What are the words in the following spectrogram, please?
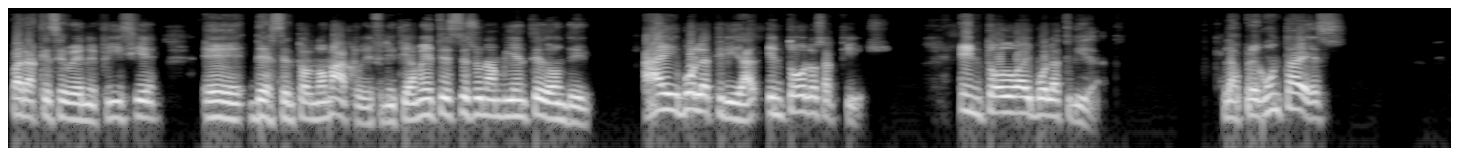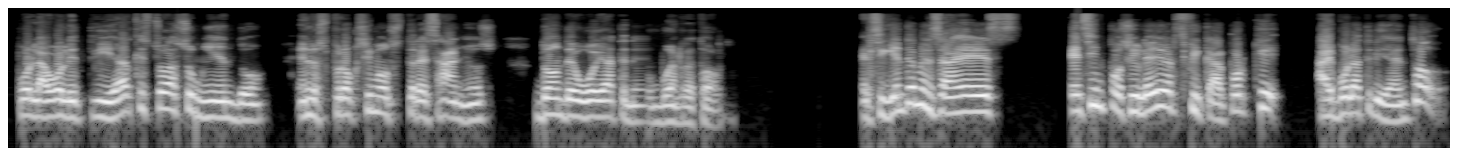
para que se beneficie eh, de este entorno macro. Definitivamente este es un ambiente donde hay volatilidad en todos los activos. En todo hay volatilidad. La pregunta es, por la volatilidad que estoy asumiendo en los próximos tres años, ¿dónde voy a tener un buen retorno? El siguiente mensaje es, es imposible diversificar porque hay volatilidad en todo.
